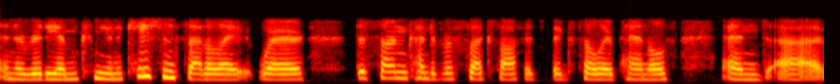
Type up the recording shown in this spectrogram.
an iridium communication satellite, where the sun kind of reflects off its big solar panels and uh,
